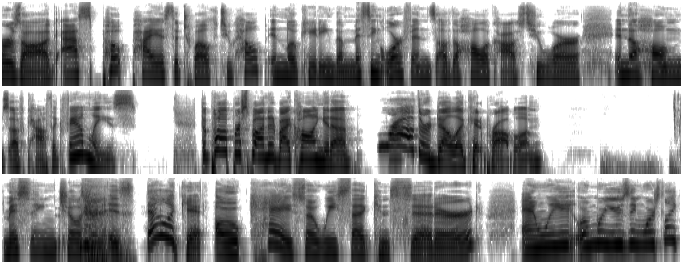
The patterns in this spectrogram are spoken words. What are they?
Herzog, asked Pope Pius XII to help in locating the missing orphans of the Holocaust who were in the homes of Catholic families. The Pope responded by calling it a rather delicate problem. missing children is delicate. Okay, so we said considered, and we and we're using words like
